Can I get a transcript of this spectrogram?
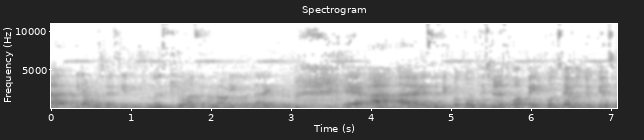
a, digamos, a decir, no es que no va a ser un amigo de nadie, pero eh, a, a, dar este tipo de confesiones o a pedir consejos. Yo pienso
